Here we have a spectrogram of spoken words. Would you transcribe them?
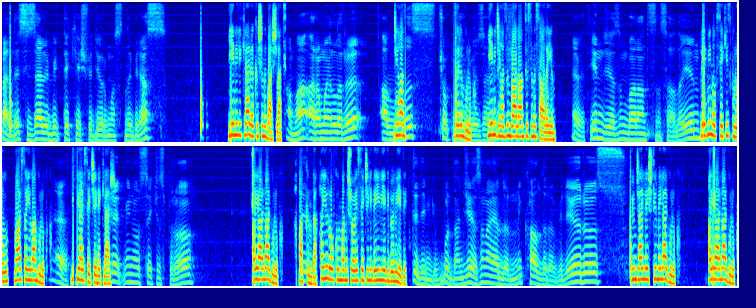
Ben de sizlerle birlikte keşfediyorum aslında biraz. Yenilikler akışını başlat. Ama aramaları almamız çok güzel grup. Yeni cihazın bağlantısını sağlayın. Evet, yeni cihazın bağlantısını sağlayın. Redmi Note 8 Pro. Varsayılan grup. Evet. Diğer seçenekler. Redmi Note 8 Pro. Ayarlar grup. Hakkında. Hayır okunmamış öğe seçili değil 7 bölü 7. Dediğim gibi buradan cihazın ayarlarını kaldırabiliyoruz. Güncelleştirmeler grup. Ayarlar grup.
